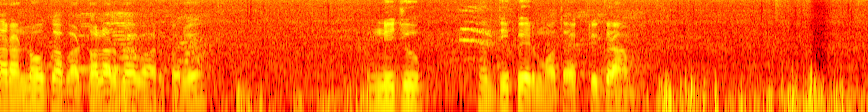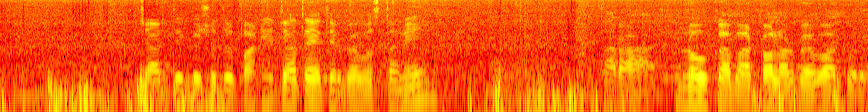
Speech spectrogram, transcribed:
তারা নৌকা বা ট্রলার ব্যবহার করে নিজুপ দ্বীপের মতো একটি গ্রাম। চারদিকে শুধু পানি যাতায়াতের ব্যবস্থা নেই, তারা নৌকা বা ট্রলার ব্যবহার করে।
